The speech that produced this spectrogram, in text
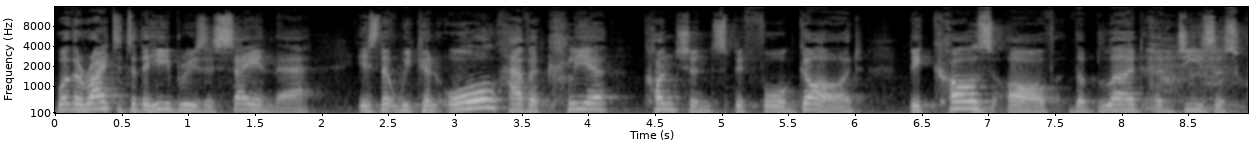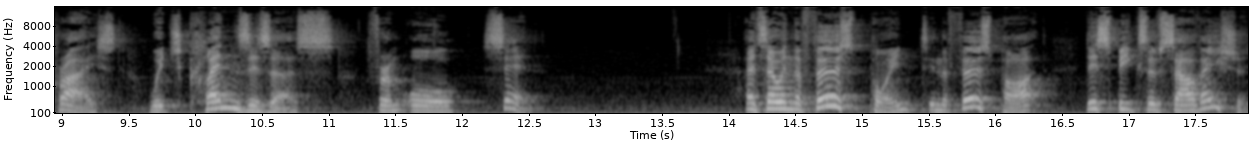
What the writer to the Hebrews is saying there is that we can all have a clear conscience before God because of the blood of Jesus Christ, which cleanses us from all sin. And so, in the first point, in the first part, this speaks of salvation.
